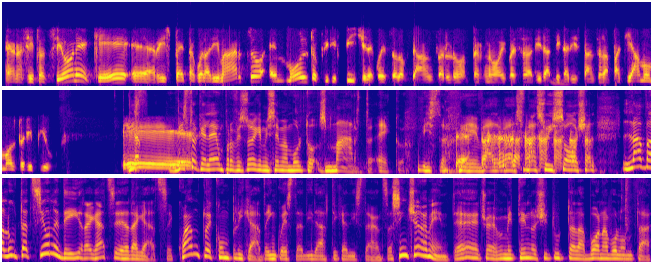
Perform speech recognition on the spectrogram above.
è una situazione che eh, rispetto a quella di marzo è molto più difficile questo lockdown per, lo, per noi, questa didattica a distanza, la patiamo molto di più. E... Visto che lei è un professore che mi sembra molto smart, ecco, visto che va, va, va, sui social, la valutazione dei ragazzi e delle ragazze, quanto è complicata in questa didattica a distanza? Sinceramente, eh, cioè mettendoci tutta la buona volontà,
